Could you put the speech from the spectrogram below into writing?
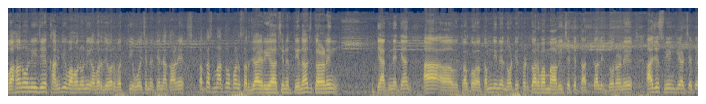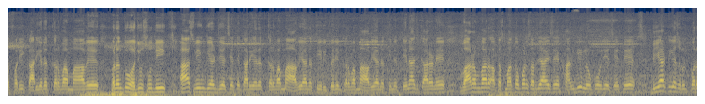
વાહનોની જે, ખાનગી વાહનોની અવર જવર વધતી હોય છે અને તેના કારણે અકસ્માતો પણ સર્જાઈ રહ્યા છે અને તેના જ કારણે ક્યાંક ને ક્યાંક આ કંપનીને નોટિસ ફટકારવામાં આવી છે કે તાત્કાલિક ધોરણે આ જે સ્વિંગ ગેટ છે તે ફરી કાર્યરત કરવામાં આવે. પરંતુ હજુ સુધી આ સ્વિંગ ગેટ જે છે તે કાર્યરત કરવામાં આવ્યા નથી, રિપેરિંગ કરવામાં આવ્યા નથી ને તેના જ કારણે વારંવાર અકસ્માતો પણ સર્જાય છે. ખાનગી લોકો જે છે તે બીઆરટીએસ રૂટ પર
